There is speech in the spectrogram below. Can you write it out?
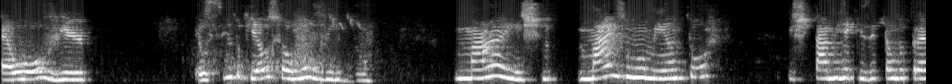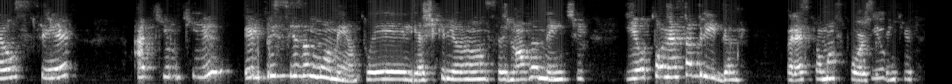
é o ouvir. Eu sinto que eu sou um ouvido, mas mais um momento está me requisitando para eu ser aquilo que ele precisa no momento, ele, as crianças, novamente. E eu tô nessa briga. Parece que é uma força. E, tem que...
